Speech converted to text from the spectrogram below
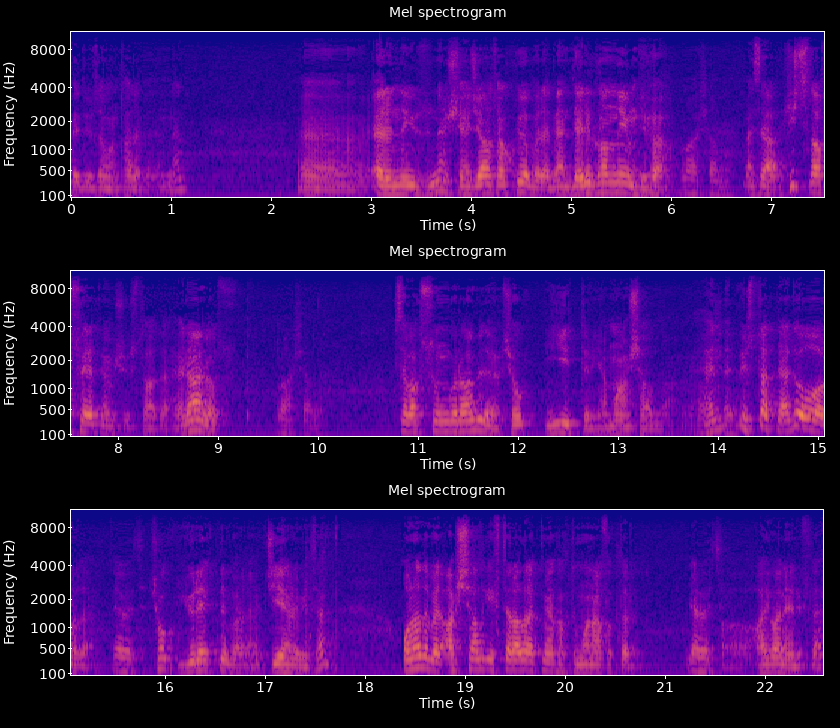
Bediüzzaman talebelerinden. Ee, elinden yüzünden şecaat akıyor böyle. Ben delikanlıyım diyor. Maşallah. Mesela hiç laf söyletmemiş üstada. Helal olsun. Maşallah. Mesela bak Sungur abi de çok yiğittir ya maşallah. Hem Maşallah. üstad nerede o orada. Evet. Çok yürekli böyle, ciğerli bir insan. Ona da böyle aşağılık iftiralar etmeye kalktı münafıklar, Evet. hayvan herifler.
